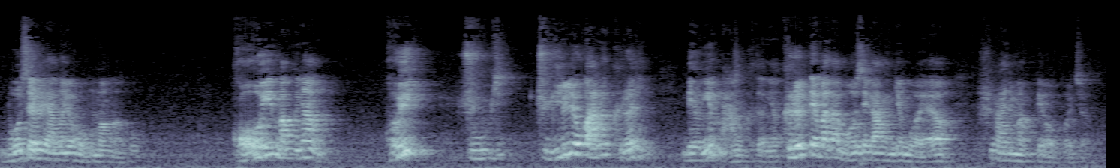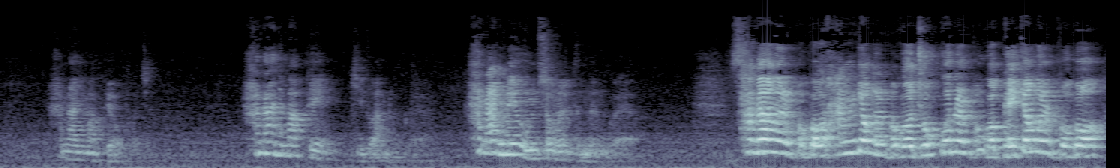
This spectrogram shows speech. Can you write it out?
모세를 향하여 원망하고 거의 막 그냥 거의 죽이, 죽이려고 하는 그런 내용이 많거든요. 그럴 때마다 모세가 한 게 뭐예요? 하나님 앞에 엎어져. 하나님 앞에 엎어져. 하나님 앞에 기도하는 거예요. 하나님의 음성을 듣는 거예요. 상황을 보고 환경을 보고 조건을 보고 배경을 보고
